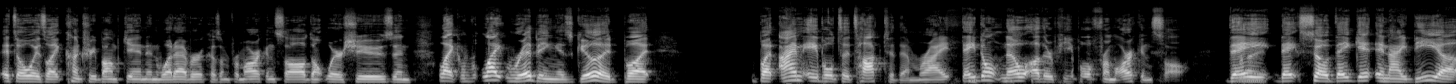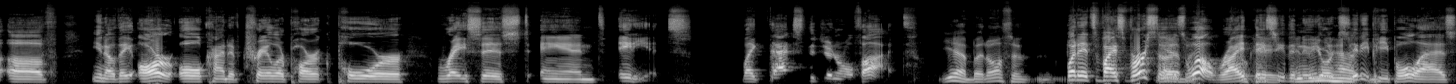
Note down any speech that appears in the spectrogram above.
it's always like country bumpkin and whatever because I'm from Arkansas, don't wear shoes. And like light ribbing is good, but but I'm able to talk to them, right? They mm-hmm. don't know other people from Arkansas. They Right. they so they get an idea of, you know, they are all kind of trailer park poor, racist, and idiots. Like that's the general thought. Yeah, but also But it's vice versa Yeah, as but- well, right? They see the and New York have- City people as,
